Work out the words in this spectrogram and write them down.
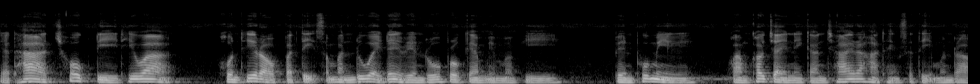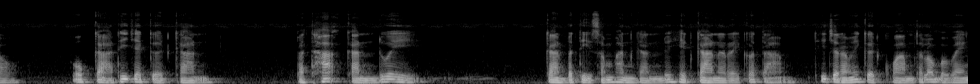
แต่ถ้าโชคดีที่ว่าคนที่เราปฏิสัมพันธ์ด้วยได้เรียนรู้โปรแกรม MRP เป็นผู้มีความเข้าใจในการใช้รหัสแห่งสติเหมือนเรา โอกาสที่จะเกิดการปะทะกันด้วย การปฏิสัมพันธ์กันด้วยเหตุการณ์อะไรก็ตาม ที่จะทำให้เกิดความทะเลาะเบาะแวง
